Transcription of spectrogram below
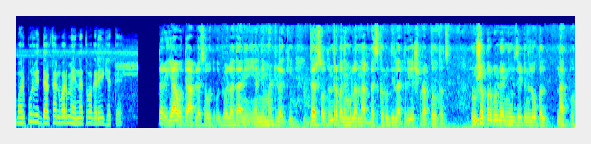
भरपूर विद्यार्थ्यांवर मेहनत वगैरे घेते. तर या होत्या आपल्यासोबत उज्ज्वला दाने. यांनी म्हटलं की जर स्वतंत्रपणे मुलांना अभ्यास करू दिला तर यश प्राप्त होतच. Rishabh Pargunde news eighteen local Nagpur.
